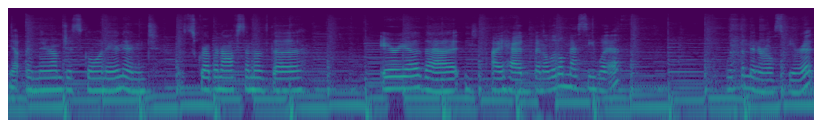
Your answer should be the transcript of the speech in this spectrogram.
Yep, and there I'm just going in and scrubbing off some of the area that I had been a little messy with, with the mineral spirit.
